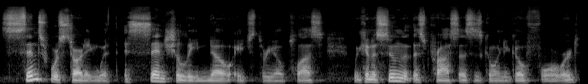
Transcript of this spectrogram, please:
Since we're starting with essentially no H3O+, we can assume that this process is going to go forward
